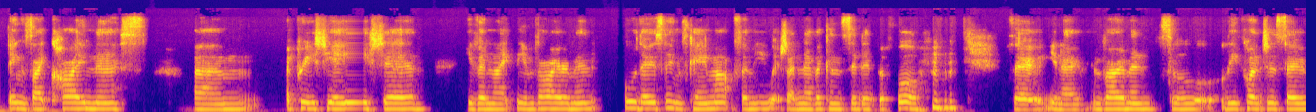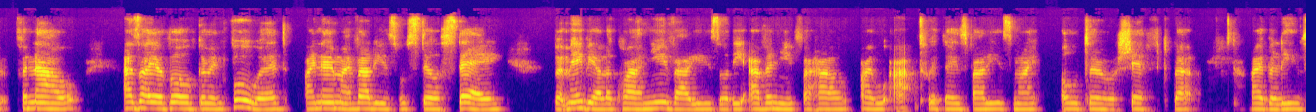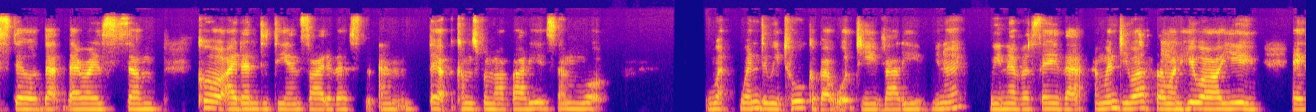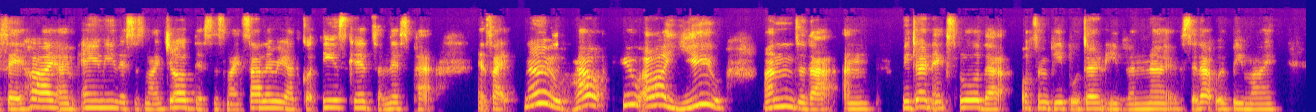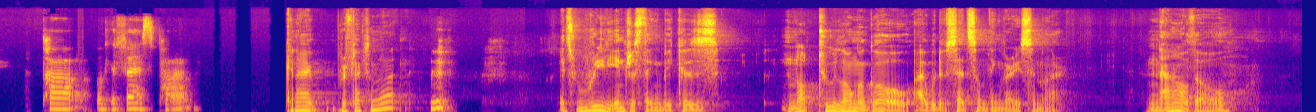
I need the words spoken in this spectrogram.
things like kindness, um, appreciation, even like the environment, all those things came up for me, which I'd never considered before. so, you know, environmentally conscious. So for now, as I evolve going forward, I know my values will still stay but maybe I'll acquire new values or the avenue for how I will act with those values might alter or shift. But I believe still that there is some core identity inside of us and that comes from our values. And what when, when do we talk about what do you value you know? We never say that. And when do you ask someone who are you? They say hi i'm amy. This is my job. This is my salary. I've got these kids and this pet. It's like no how who are you under that? And we don't explore that. Often people don't even know. So that would be my part of the first part. Can I reflect on that? Mm-hmm. It's really interesting because not too long ago, I would have said something very similar. Now, though,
